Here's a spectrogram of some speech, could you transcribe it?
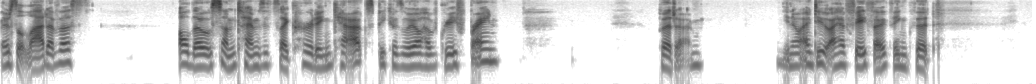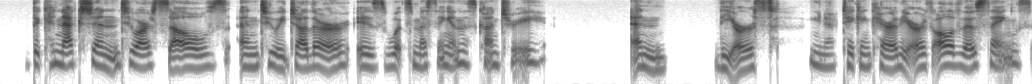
There's a lot of us although sometimes it's like hurting cats because we all have grief brain. But um, you know, I do. I have faith. I think that the connection to ourselves and to each other is what's missing in this country, and the earth. You know, taking care of the earth, all of those things.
